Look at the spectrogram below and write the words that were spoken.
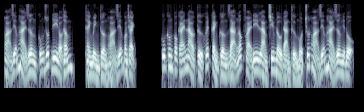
hỏa diễm hải dương cũng rút đi đỏ thấm thành bình thường hỏa diễm quang trạch. Cũng không có cái nào từ khuyết cảnh cường giả ngốc phải đi làm chim đầu đàn thử một chút hỏa diễm hải dương nhiệt độ,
